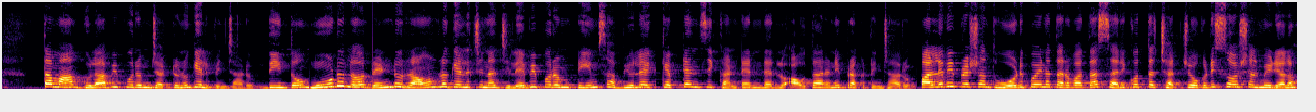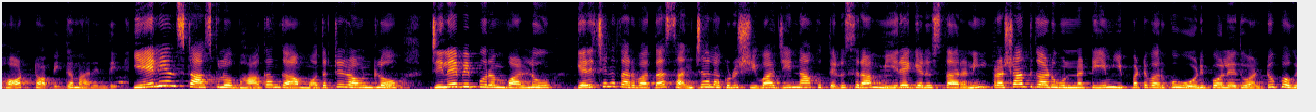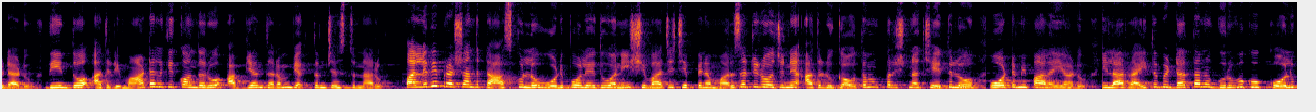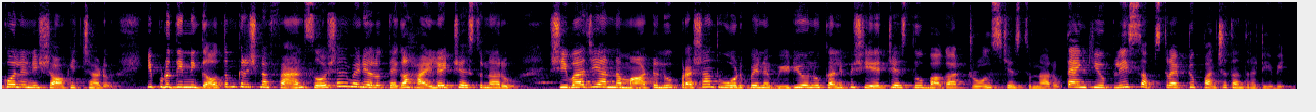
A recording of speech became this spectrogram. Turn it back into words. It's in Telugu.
తమ గులాబీపురం జట్టును గెలిపించాడు. దీంతో మూడులో రెండు రౌండ్లు గెలిచిన జిలేబీపురం టీం సభ్యులే కెప్టెన్సీ కంటెండర్లు అవుతారని ప్రకటించారు. పల్లవి ప్రశాంత్ ఓడిపోయిన తర్వాత సరికొత్త చర్చ ఒకటి సోషల్ మీడియాలో హాట్ టాపిక్గా మారింది. ఏలియన్స్ టాస్క్లో భాగంగా మొదటి రౌండ్లో జిలేబీపురం వాళ్ళు గెలిచిన తర్వాత సంచాలకుడు శివాజీ నాకు తెలుసురా మీరే గెలుస్తారని ప్రశాంత్ గాడు ఉన్న టీం ఇప్పటి వరకు ఓడిపోలేదు అంటూ పొగిడాడు. దీంతో అతడి మాటలకి కొందరు అభ్యంతరం వ్యక్తం చేస్తున్నారు. పల్లవి ప్రశాంత్ టాస్కుల్లో ఓడిపోలేదు అని శివాజీ చెప్పిన మరుసటి రోజునే అతడు గౌతమ్ కృష్ణ చేతిలో ఓటమి పాలయ్యాడు. ఇలా రైతు బిడ్డ తన గురువుకు కోలుకోలేని షాక్ ఇచ్చాడు. ఇప్పుడు దీన్ని గౌతమ్ కృష్ణ ఫ్యాన్స్ సోషల్ మీడియాలో తెగ హైలైట్ చేస్తున్నారు. శివాజీ అన్న మాటలు ప్రశాంత్ ఓడిపోయిన వీడియోను కలిపి షేర్ చేస్తూ బాగా ట్రోల్స్ చేస్తున్నారు. Thank you. Please subscribe to Panchatantra TV.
